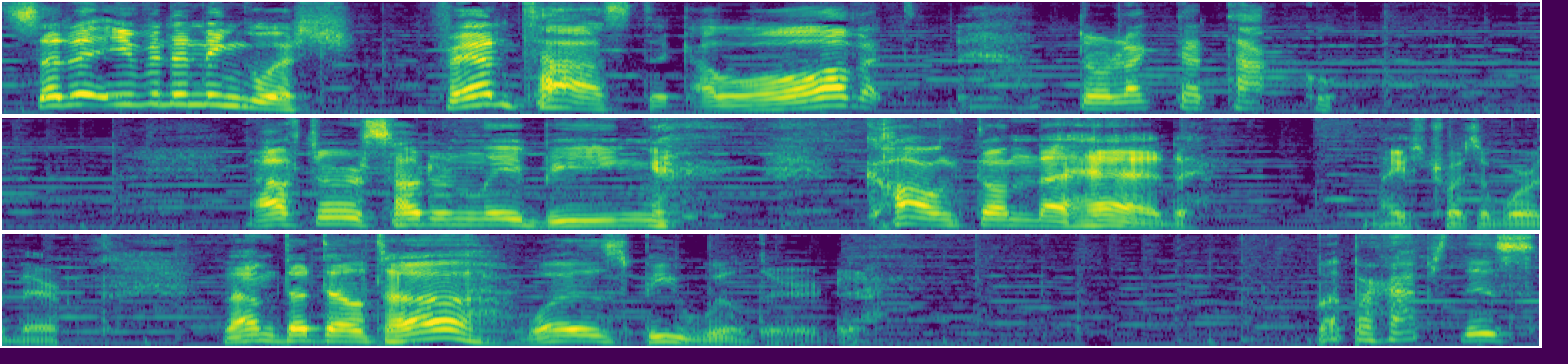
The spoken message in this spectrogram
Said it even in English. Fantastic. I love it. Director Taco. After suddenly being conked on the head. Nice choice of word there. Lambdadelta was bewildered. But perhaps this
